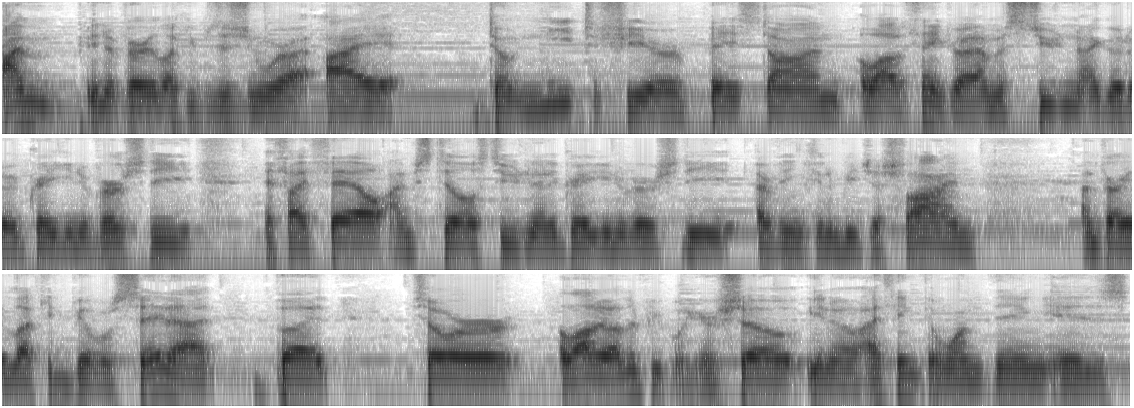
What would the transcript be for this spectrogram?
I'm in a very lucky position where I don't need to fear based on a lot of things, right? I'm a student, I go to a great university. If I fail, I'm still a student at a great university. Everything's going to be just fine. I'm very lucky to be able to say that, but so are a lot of other people here. So, you know, I think the one thing is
